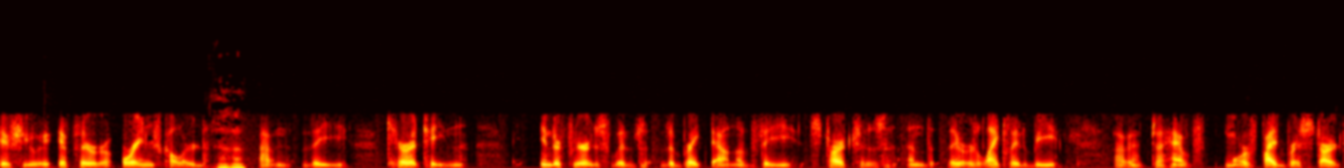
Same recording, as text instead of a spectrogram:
issue if they're orange colored. Uh-huh. Um, the carotene interferes with the breakdown of the starches, and they're likely to be uh, to have more fibrous starch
